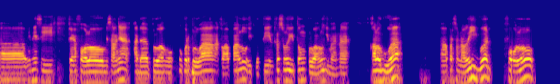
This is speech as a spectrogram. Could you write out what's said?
uh, ini sih kayak follow misalnya ada peluang ukur peluang atau apa lu ikutin, terus lu hitung peluang lu gimana. Kalau gue uh, personally gue follow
